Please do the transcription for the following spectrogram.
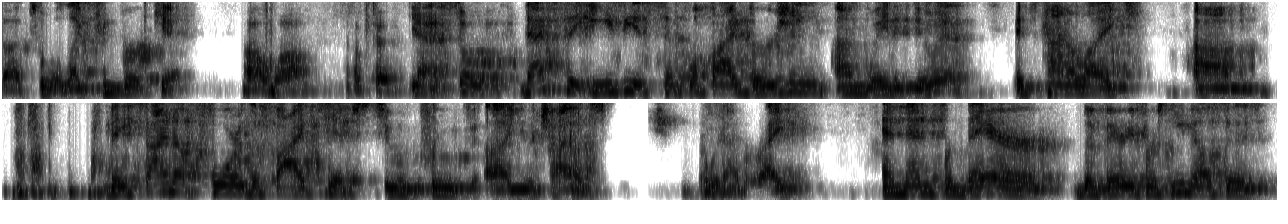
uh, tool, like ConvertKit Oh wow. Okay. Yeah. So that's the easiest simplified version on way to do it. It's kind of like um, they sign up for the five tips to improve uh, your child's or whatever, right? And then from there, the very first email says,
